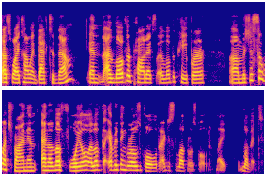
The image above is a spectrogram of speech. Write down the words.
that's why I kind of went back to them. And I love their products. I love the paper. Um, it's just so much fun, and and I love foil. I love the, everything rose gold. I just love rose gold. Like love it.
